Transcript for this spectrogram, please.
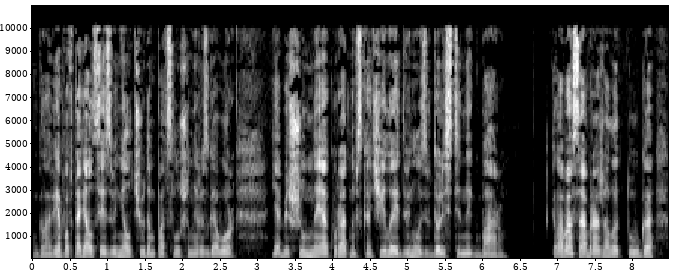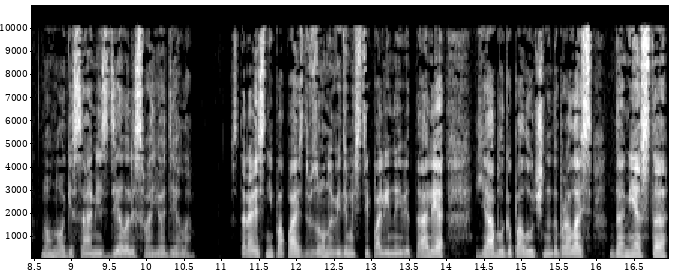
В голове повторялся и звенел чудом подслушанный разговор. Я бесшумно и аккуратно вскочила и двинулась вдоль стены к бару. Голова соображала туго, но ноги сами сделали свое дело. Стараясь не попасть в зону видимости Полины и Виталия, я благополучно добралась до места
